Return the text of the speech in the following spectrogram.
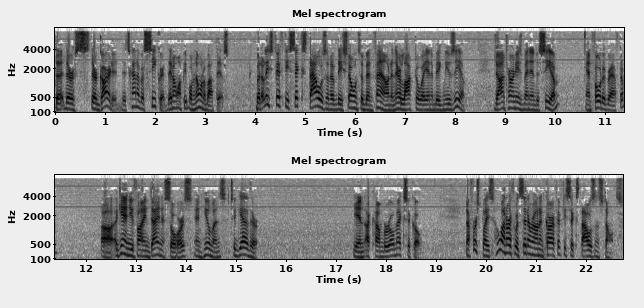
The, they're, they're guarded. It's kind of a secret. They don't want people knowing about this. But at least 56,000 of these stones have been found, and they're locked away in a big museum. John Tierney's been in to see them and photographed them. Uh, again, you find dinosaurs and humans together in Acámbaro, Mexico. Now, first place, who on earth would sit around and carve 56,000 stones?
